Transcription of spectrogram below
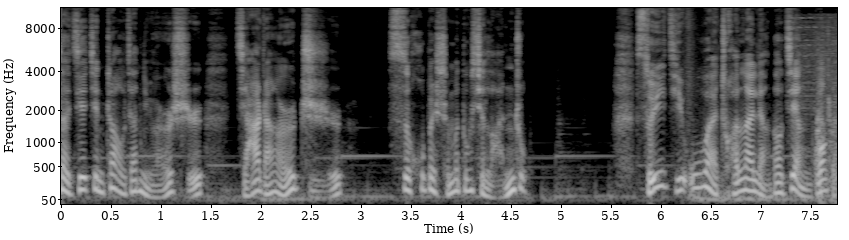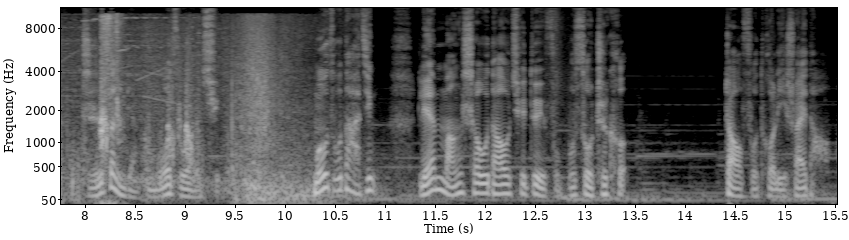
在接近赵家女儿时戛然而止，似乎被什么东西拦住。随即，屋外传来两道剑光，直奔两个魔族而去。魔族大惊，连忙收刀去对付不速之客。赵父脱离摔倒，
